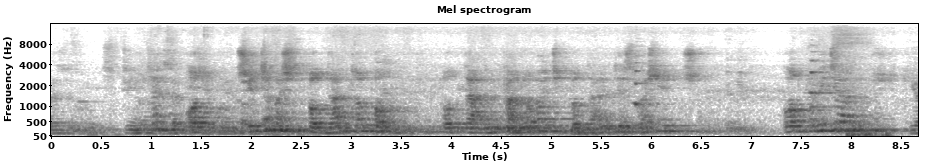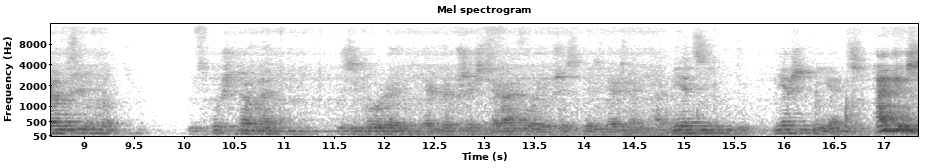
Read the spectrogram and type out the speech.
rozumieć? No Czynić tak, sobie od, ziemię czyli poddaną. właśnie poddany, to po, poddanym, panować i poddanym to jest właśnie odpowiedzialność. Piotr spuszczone z góry, jakby prześcieradło i wszystkie zwierzęta. Wiedz, i- bierz i jedz. Tak jest.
